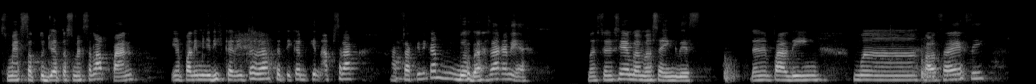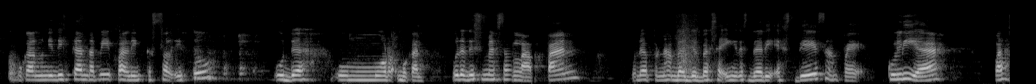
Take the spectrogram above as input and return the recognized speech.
semester 7 atau semester 8, yang paling menyedihkan itu adalah ketika bikin abstrak. Abstrak ini kan dua bahasa kan ya, bahasa Indonesia dan bahasa Inggris. Dan yang paling, me, kalau saya sih bukan menyedihkan, tapi paling kesel itu udah umur bukan udah di semester 8, udah pernah belajar bahasa Inggris dari SD sampai kuliah, pas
